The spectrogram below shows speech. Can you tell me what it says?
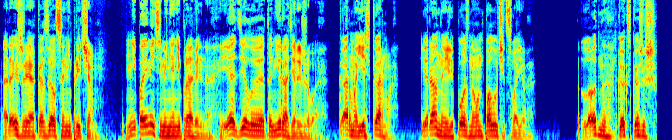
Рыжий оказался ни при чем. Не поймите меня неправильно, я делаю это не ради Рыжего. Карма есть карма, и рано или поздно он получит свое. Ладно, как скажешь.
